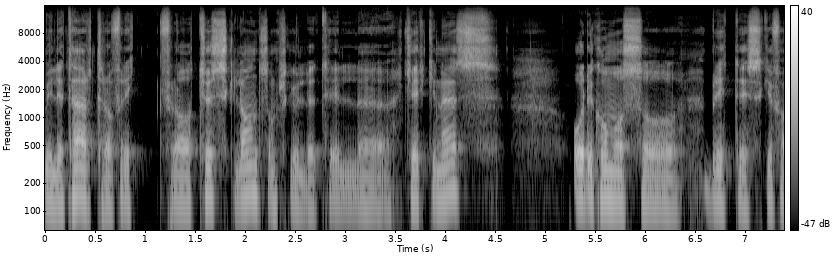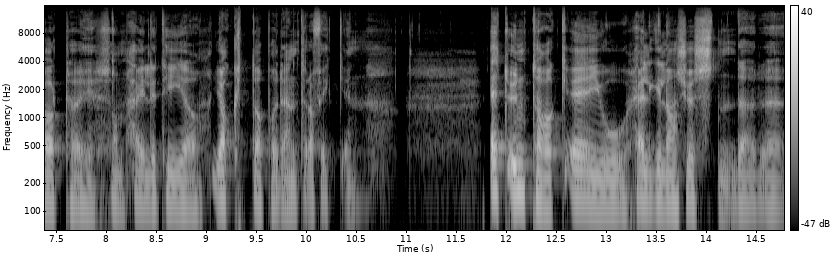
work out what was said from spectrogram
militærtrafikk fra Tyskland som skulle til Kirkenes. Og det kom også britiske fartøy som hele tida jakta på den trafikken. Et unntak er jo Helgelandskysten, der uh,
